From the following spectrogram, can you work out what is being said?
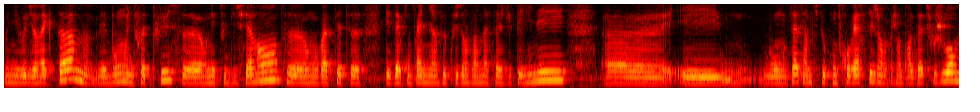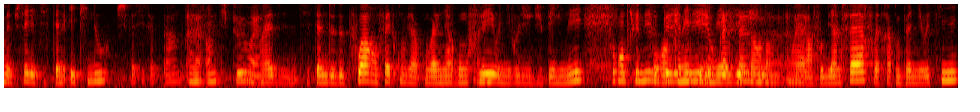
Au niveau du rectum. Mais bon, une fois de plus, euh, on est toutes différentes. Euh, on va peut-être euh, les accompagner un peu plus dans un massage du périnée. et bon, ça c'est un petit peu controversé, j'en parle pas toujours, mais tu sais, les systèmes épinaux, je sais pas si ça te parle. un petit peu, ouais. ouais des systèmes de, de poire en fait qu'on va venir gonfler au niveau du, du, périnée. Pour entraîner pour le entraîner périnée, le périnée au passage, détendre. ouais, alors il faut bien le faire, faut être accompagné aussi.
